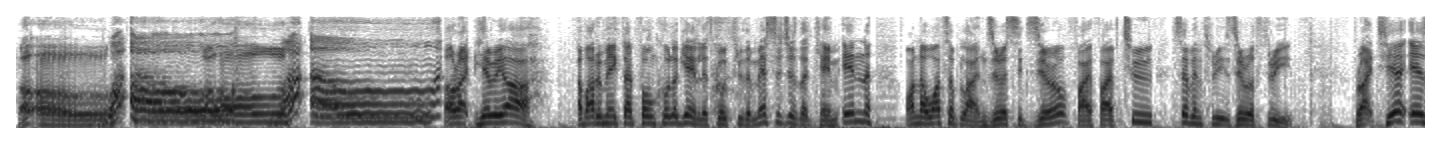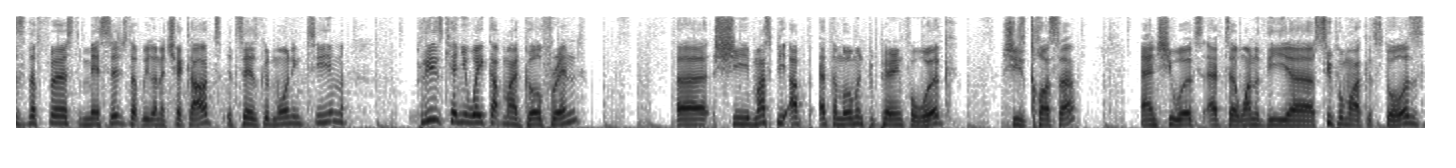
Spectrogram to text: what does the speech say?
Uh oh. Uh oh. Uh oh. All right, here we are. About to make that phone call again. Let's go through the messages that came in on our WhatsApp line 060 Right, here is the first message that we're going to check out. It says, Good morning, team. Please, can you wake up my girlfriend? Uh, she must be up at the moment preparing for work. She's Xhosa and she works at uh, one of the uh, supermarket stores.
